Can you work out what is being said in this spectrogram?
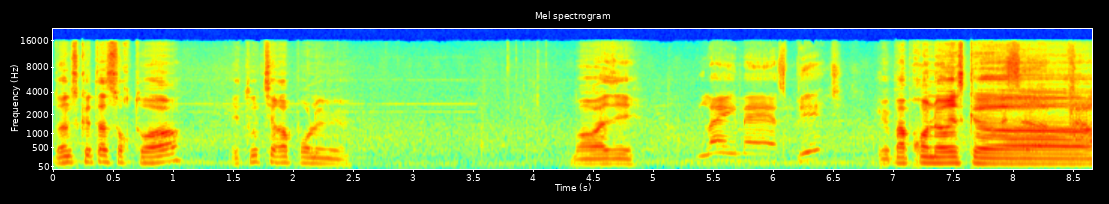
Donne ce que t'as sur toi et tout ira pour le mieux. Bon, vas-y. Je vais pas prendre le risque. Euh.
